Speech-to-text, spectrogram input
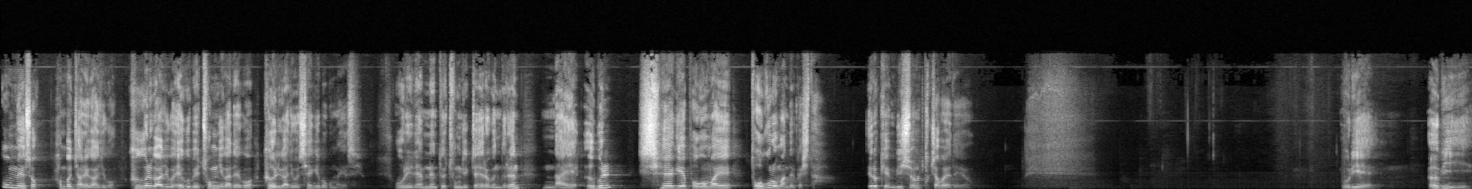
꿈에서 한 번 잘해가지고 그걸 가지고 애굽의 총리가 되고 그걸 가지고 세계복음화했어요. 우리 렘넨트 중직자 여러분들은 나의 업을 세계복음화의 도구로 만들 것이다. 이렇게 미션을 탁 잡아야 돼요. 우리의 업이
